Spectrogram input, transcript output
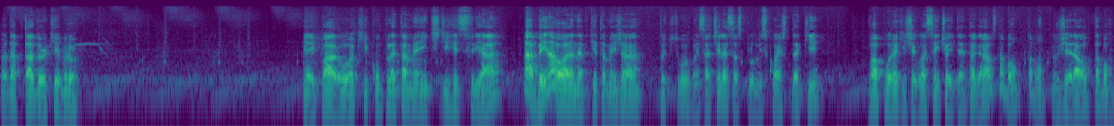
O adaptador quebrou. E aí parou aqui completamente de resfriar. Ah, bem na hora, né? Porque também já tô, vou começar a tirar essas plumes quest daqui. O vapor aqui chegou a 180 graus. Tá bom, tá bom. No geral, tá bom.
